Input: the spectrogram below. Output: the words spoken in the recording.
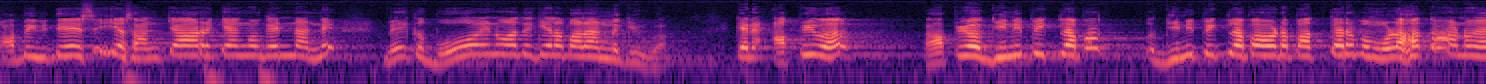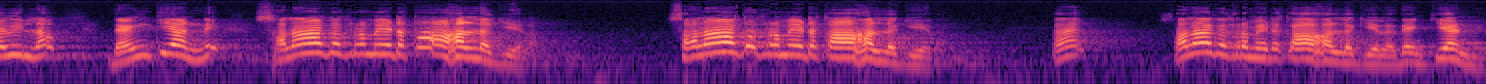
අපි විදේශීය සංචාරකයන්ව ගෙන්නන්නේ මේක බෝ වෙනවද කියලා බලන්න කිව්වා. කියන්නේ අපිව අපිව ගිනිපික්ලපක් ගිනිපික්ලපවට පත් කරපු මොළහතානෝ ඇවිල්ලා දැන් කියන්නේ සලාග ක්‍රමයට කාහල්ල කියලා. සලාග ක්‍රමයට කාහල්ල කියලා. ඈ සලාග ක්‍රමයට කාහල්ල කියලා දැන් කියන්නේ.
